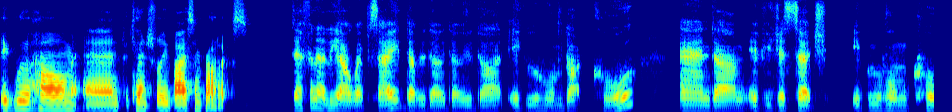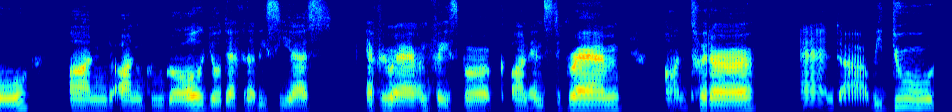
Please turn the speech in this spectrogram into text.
Igloo Home, and potentially buy some products? definitely our website www.igloohome.co and um, if you just search igloo home co on on google you'll definitely see us everywhere on facebook on instagram on twitter. And uh, we do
